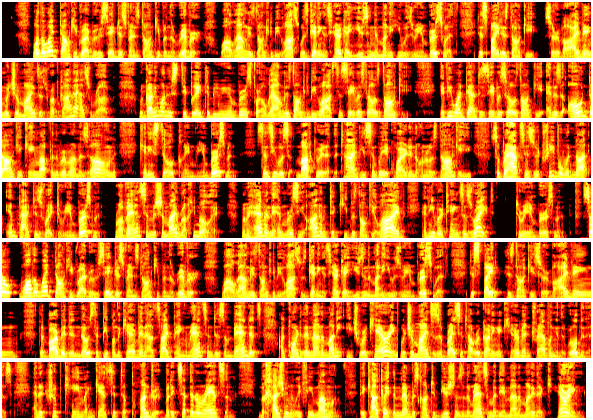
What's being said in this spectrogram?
While the wet donkey driver who saved his friend's donkey from the river while allowing his donkey to be lost was getting his haircut using the money he was reimbursed with, despite his donkey surviving, which reminds us, Rav Kahana asked Rav, regarding one who stipulated to be reimbursed for allowing his donkey to be lost to save his fellow's donkey. If he went down to save his fellow's donkey and his own donkey came up from the river on his own, can he still claim reimbursement? Since he was mafkirid at the time, he simply acquired an owner's donkey, so perhaps his retrieval would not impact his right to reimbursement. Rav answered, Mishamai Rachimole. From heaven, they had mercy on him to keep his donkey alive, and he retains his right to reimbursement. So while the wet donkey driver who saved his friend's donkey from the river while allowing his donkey to be lost was getting his haircut using the money he was reimbursed with, despite his donkey surviving, the barber didn't notice the people in the caravan outside paying ransom to some bandits according to the amount of money each were carrying, which reminds us of Brisa taught regarding a caravan traveling in the wilderness, and a troop came against it to plunder it, but accepted a ransom. They calculate the members' contributions of the ransom by the amount of money they're carrying,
